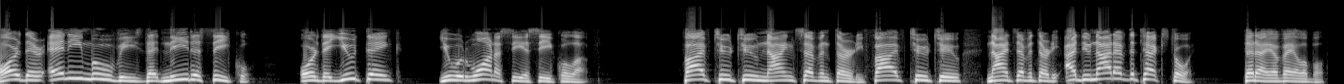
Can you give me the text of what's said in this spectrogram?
are there any movies that need a sequel or that you think you would want to see a sequel of? 522-9730. 522-9730. I do not have the text toy today available.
